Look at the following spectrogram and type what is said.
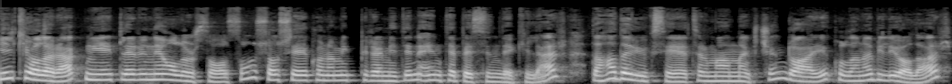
İlk olarak niyetleri ne olursa olsun sosyoekonomik piramidin en tepesindekiler daha da yükseğe tırmanmak için doğayı kullanabiliyorlar.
